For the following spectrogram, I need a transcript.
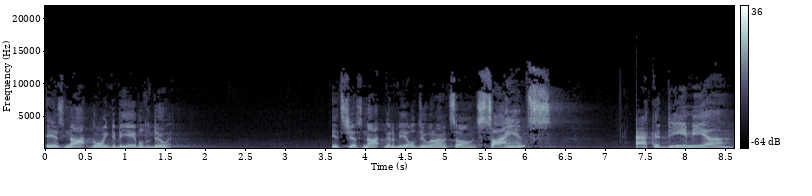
is not going to be able to do it. It's just not going to be able to do it on its own. Science, academia,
